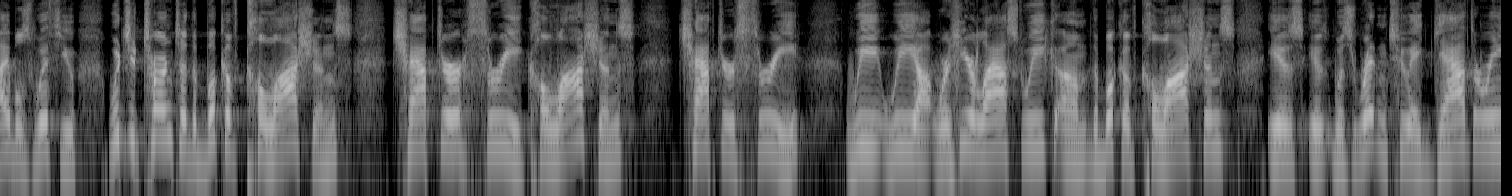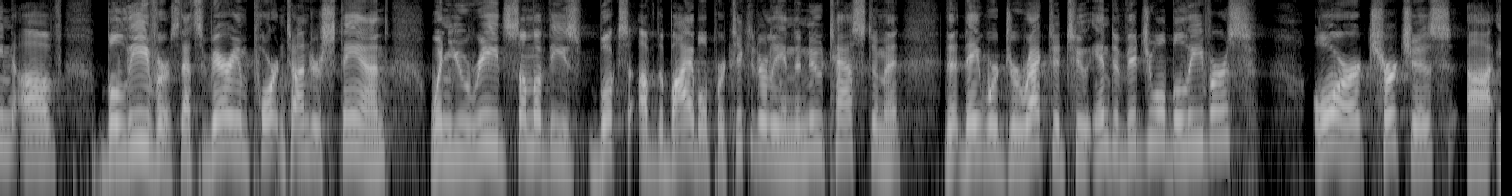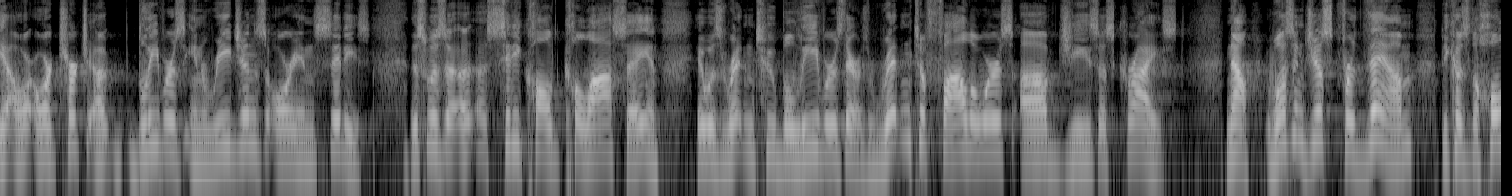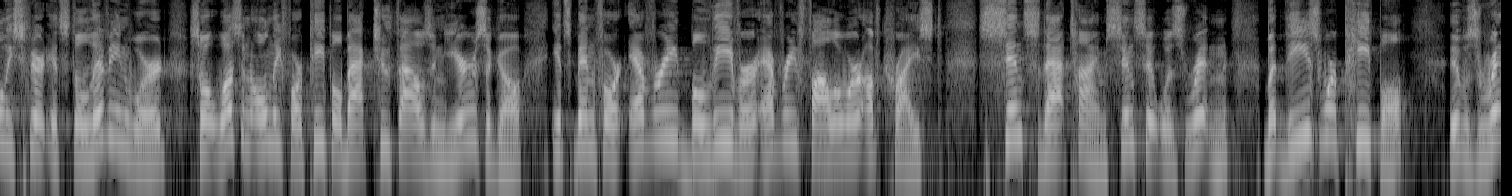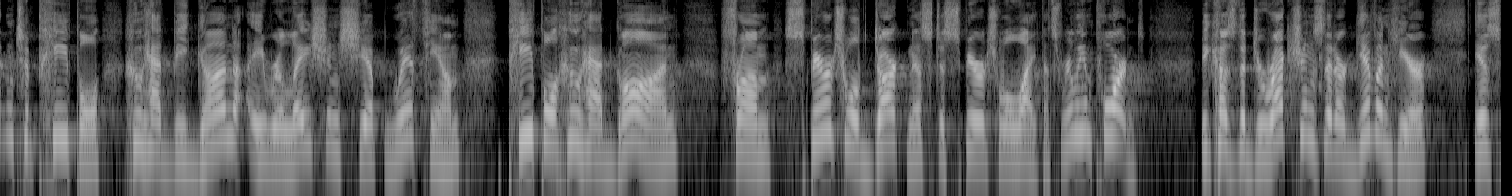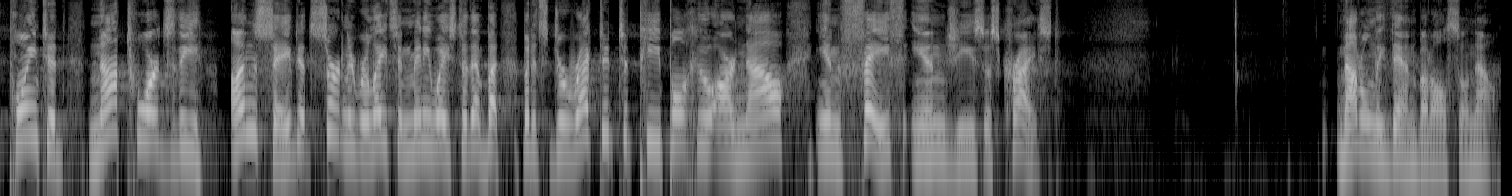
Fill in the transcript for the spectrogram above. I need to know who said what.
Speaker 1: Bibles with you, would you turn to the book of Colossians, chapter 3? Colossians, chapter 3. We, we uh, were here last week. Um, the book of Colossians is, is, was written to a gathering of believers. That's very important to understand when you read some of these books of the Bible, particularly in the New Testament, that they were directed to individual believers or churches uh, or, or, church uh, believers in regions or in cities. This was a, a, city called Colossae, and it was written to believers there. It was written to followers of Jesus Christ. Now, it wasn't just for them because the Holy Spirit, it's the living word. So it wasn't only for people back 2,000 years ago, it's been for every believer, every follower of Christ since that time, since it was written. But these were people. It was written to people who had begun a relationship with Him, people who had gone from spiritual darkness to spiritual light. That's really important because the directions that are given here is pointed not towards the unsaved. It certainly relates in many ways to them, but, but it's directed to people who are now in faith in Jesus Christ. Not only then, but also now.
